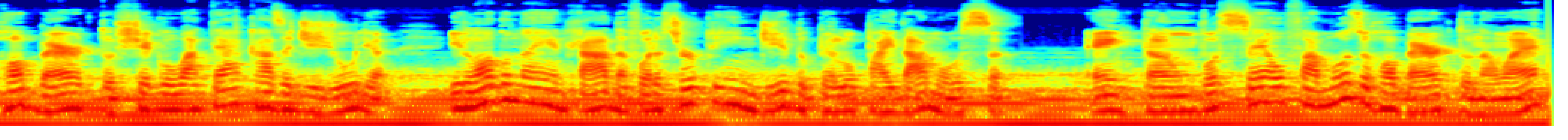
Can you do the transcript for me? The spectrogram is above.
Roberto chegou até a casa de Júlia e logo na entrada fora surpreendido pelo pai da moça. Então você é o famoso Roberto, não é?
